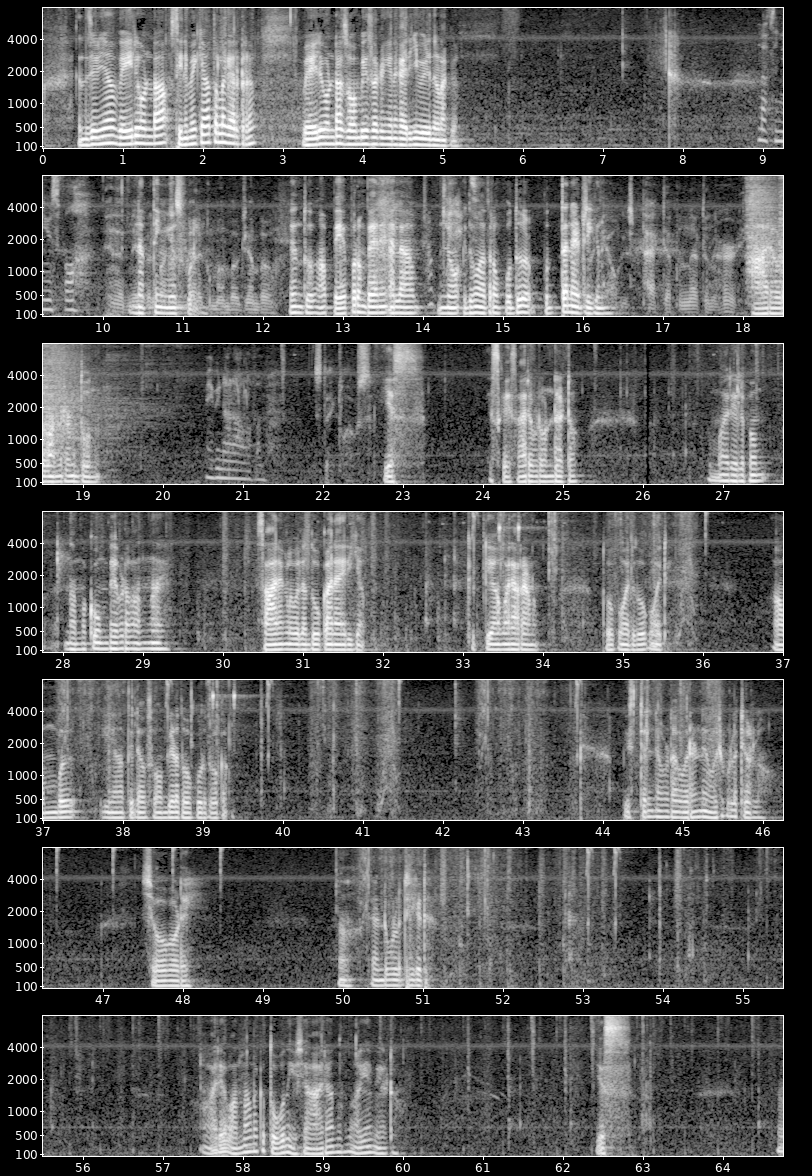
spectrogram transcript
എന്ന് വെച്ച് കഴിഞ്ഞാൽ വെയിൽ കൊണ്ട സിനിമയ്ക്കകത്തുള്ള ക്യാരക്ടർ വെയിൽ കൊണ്ട സോംബീസൊക്കെ ഇങ്ങനെ കരിഞ്ഞ് വീഴുന്ന കണക്ക്. Nothing useful. എന്തോ? ആ പേപ്പറും പേനയും അല്ല നോ ഇത് മാത്രം പുതു പുത്തനായിട്ടിരിക്കുന്നു. ആരോട് വന്നിട്ടുണ്ടെന്ന് തോന്നുന്നു. Maybe not all of them. Stay close. Yes yes guys ആരിവിടെ ഉണ്ട് കേട്ടോ? ഉമ്മാർ ചിലപ്പം നമുക്ക് മുമ്പേ ഇവിടെ വന്ന സാധനങ്ങൾ വല്ലതും തൂക്കാനായിരിക്കാം. കിട്ടിയ അമ്മനെ അറിയണം തോക്കുമാറ്റി തോക്കുമാറ്റി തോക്ക് മാറ്റി അമ്പ് ഇതിനകത്തില്ല സോംബിയുടെ തോക്ക് കൊടുത്ത് നോക്കാം പിസ്റ്റലിന്റെ അവിടെ ഒരെണ്ണ ഒരു ബുള്ളറ്റേ ഉള്ളോ. ഷോകോടെ ആ രണ്ട് ബുള്ളറ്റ് ഇരിക്കട്ടെ. ആരാ വന്നാണൊക്കെ തോന്നി പക്ഷെ ആരാന്നൊന്നും അറിയാൻ കേട്ടോ. യെസ് ഓ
